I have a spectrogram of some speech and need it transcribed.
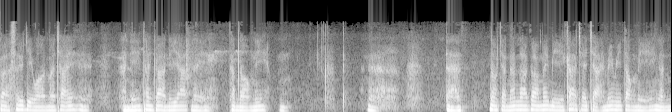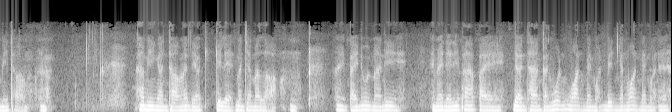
ก็ซื้อจีวรมาใช้ อันนี้ท่านก็อนุญาตในทำนองนี้แต่นอกจากนั้นแล้วก็ไม่มีค่าใช้จ่ายไม่มีต้องมีเงินมีทองถ้ามีเงินทองแล้วเดี๋ยวกิเลสมันจะมาหลอก ไปนู่นมานี่เห็นไหมเดี๋ยวนี้พระไปเดินทางกันวุ่นว่อนไปหมดบินกันว่อนไปหมดนะ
